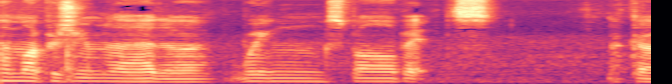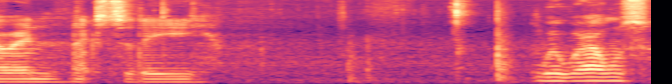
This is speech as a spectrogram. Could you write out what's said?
Um, I presume they're the wing spar bits that go in next to the wheel wells.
